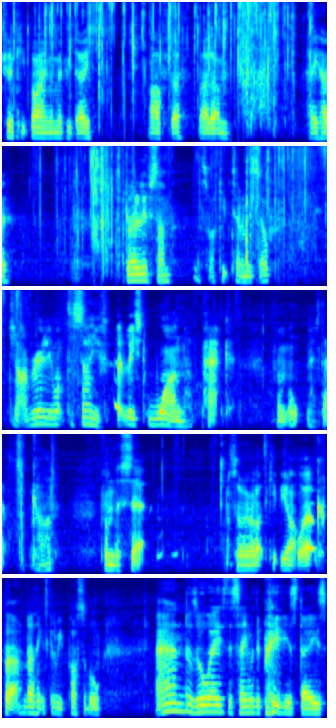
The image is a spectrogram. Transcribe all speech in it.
shouldn't keep buying them every day after, but um, hey ho. Gotta live some. That's what I keep telling myself. Do you know, I really want to save at least one pack from, oh, there's that card, from the set so I like to keep the artwork but I don't think it's going to be possible. And as always the same with the previous days.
